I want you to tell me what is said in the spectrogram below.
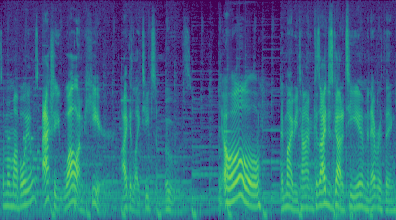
some of my boyos. Actually, while I'm here, I could like teach some moves. Oh. It might be time because I just got a TM and everything.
